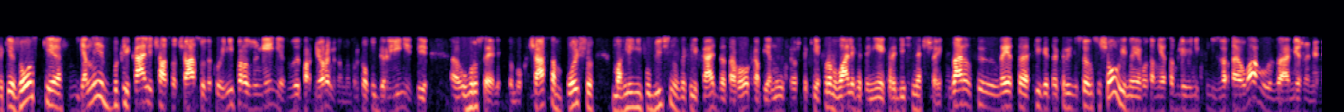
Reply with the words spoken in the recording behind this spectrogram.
такія жорсткія яны выклікалі час ад часу такое непаразуменне з партнёрамі там напрыклад у берліне ці у брусселі то бок часам польшу маглі не публічна заклікаць да таго каб яны ўсё ж такі прамувалі гэта неяк рабіць мягчэй зараз здаецца ці гэта крызіс ён сышоў і на яго там не асабліва ніхто не звяртае ўвагу за межамі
